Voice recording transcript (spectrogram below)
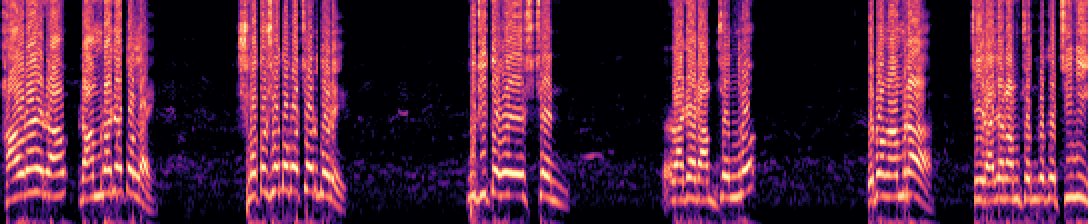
হাওড়ায় রাম, রামরাজা তলায় শত শত বছর ধরে পূজিত হয়ে এসছেন রাজা রামচন্দ্র এবং আমরা সেই রাজা রামচন্দ্রকে চিনি।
